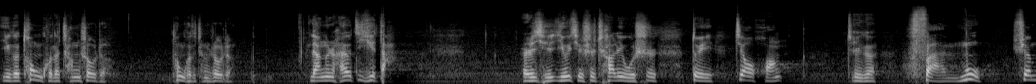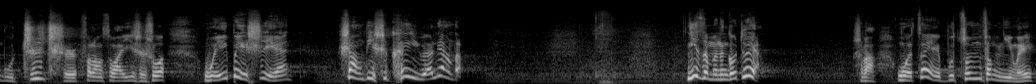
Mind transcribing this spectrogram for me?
一个痛苦的承受者，痛苦的承受者，两个人还要继续打，而且尤其是查理五世对教皇这个反目宣布支持弗朗索瓦一世，说违背誓言，上帝是可以原谅的。你怎么能够这样，是吧？我再也不尊奉你为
